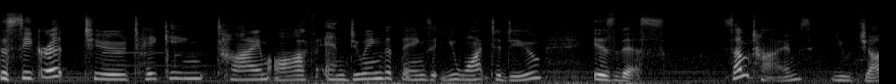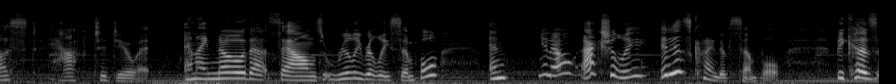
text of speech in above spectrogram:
The secret to taking time off and doing the things that you want to do is this. Sometimes you just have to do it. And I know that sounds really, really simple. And, you know, actually, it is kind of simple because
